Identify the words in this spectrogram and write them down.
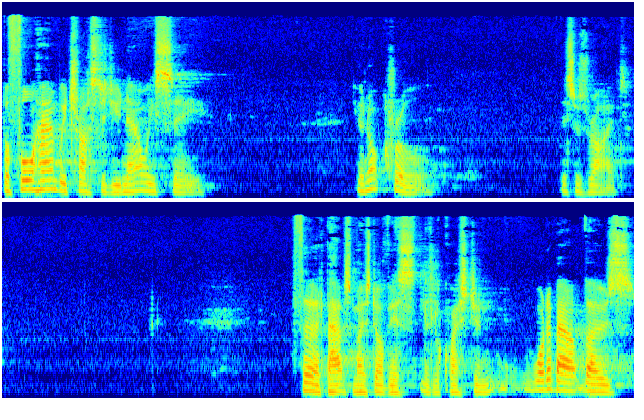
Beforehand, we trusted you. Now we see. You're not cruel. This was right. Third, perhaps most obvious little question what about those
